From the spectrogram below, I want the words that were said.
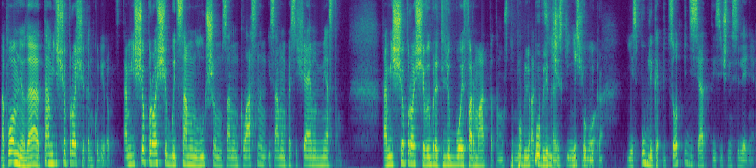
напомню, да, там еще проще конкурировать. Там еще проще быть самым лучшим, самым классным и самым посещаемым местом. Там еще проще выбрать любой формат, потому что ну, Публи- публика, практически есть ничего. публика? Есть публика 550 тысяч населения.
